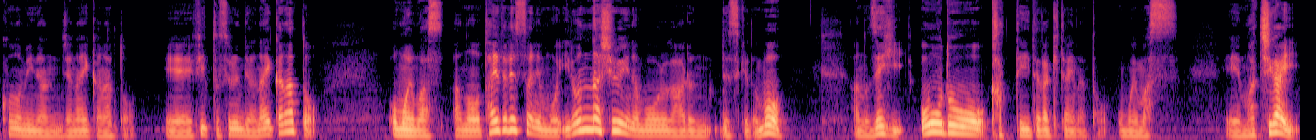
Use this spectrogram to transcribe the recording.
好みなんじゃないかなと、えー、フィットするんではないかなと思います。あの、タイトリストにもいろんな種類のボールがあるんですけども、あの、ぜひ王道を買っていただきたいなと思います。え、間違い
